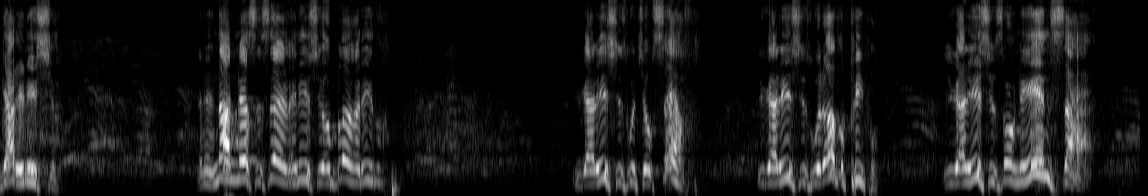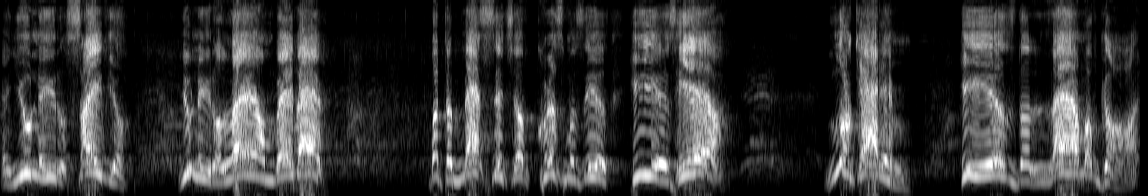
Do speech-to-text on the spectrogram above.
got an issue. And it's not necessarily an issue of blood either. You got issues with yourself. You got issues with other people. You got issues on the inside. And you need a savior. You need a lamb, baby. But the message of Christmas is He is here. Look at Him. He is the Lamb of God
